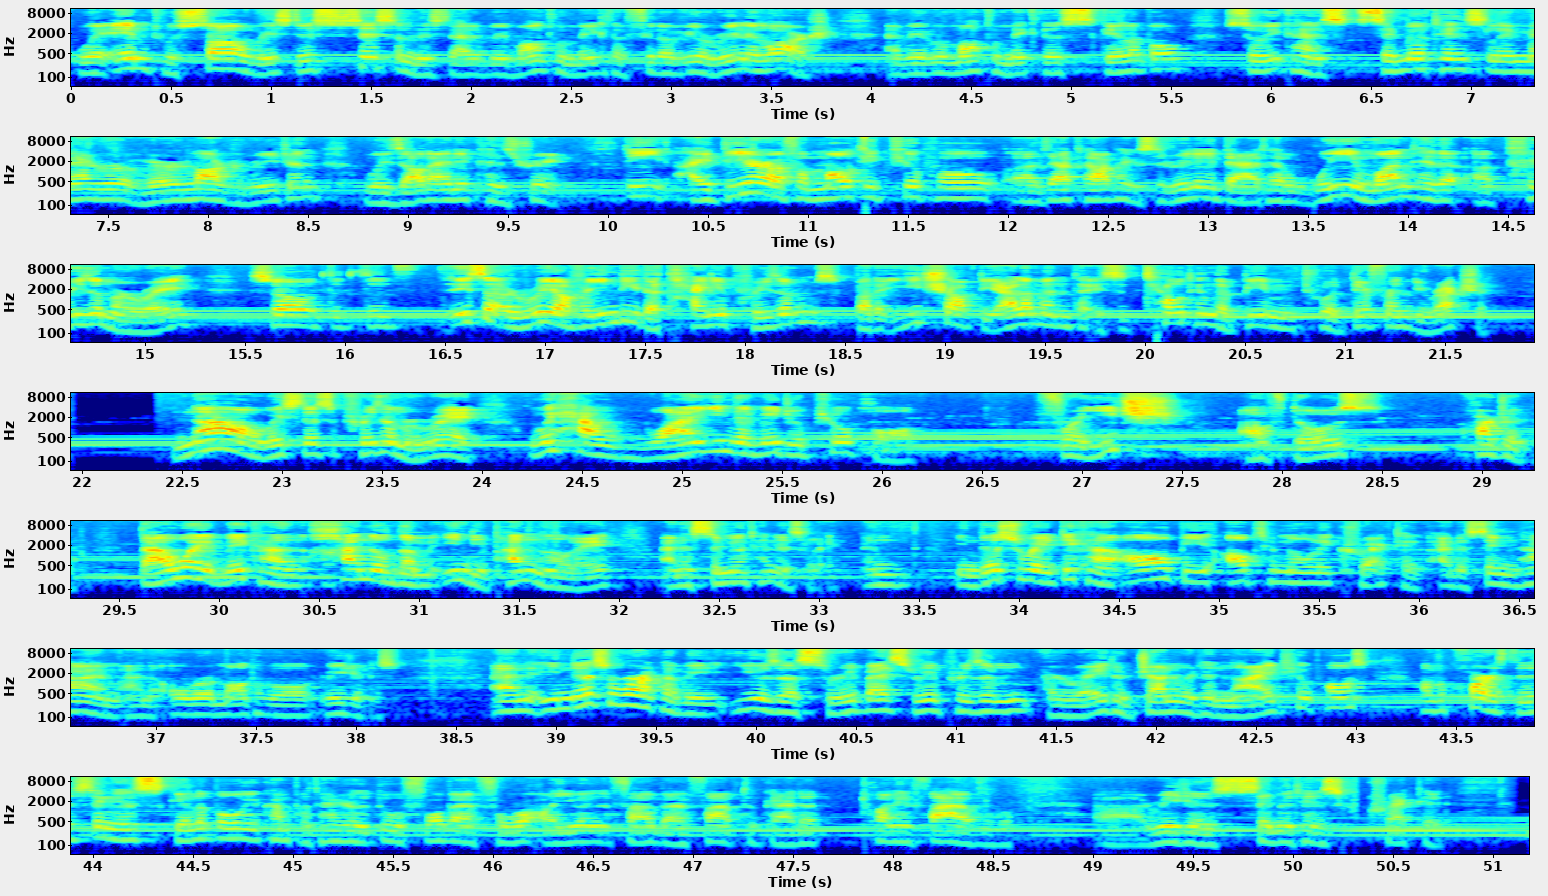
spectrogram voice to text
we aim to solve with this system is that we want to make the field of view really large, and we want to make this scalable so you can simultaneously measure a very large region without any constraint. The idea of a multi-pupil uh, adaptive optics is really that we invented a prism array. So the, the, it's an array of indeed tiny prisms, but each of the element is tilting the beam to a different direction. Now with this prism array, we have one individual pupil for each of those quadrants. That way we can handle them independently and simultaneously. And in this way, they can all be optimally corrected at the same time and over multiple regions. And in this work, we use a 3 by 3 prism array to generate 9 pupils. Of course, this thing is scalable. You can potentially do 4 by 4 or even 5 by 5 to get 25 uh, regions simultaneously corrected.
